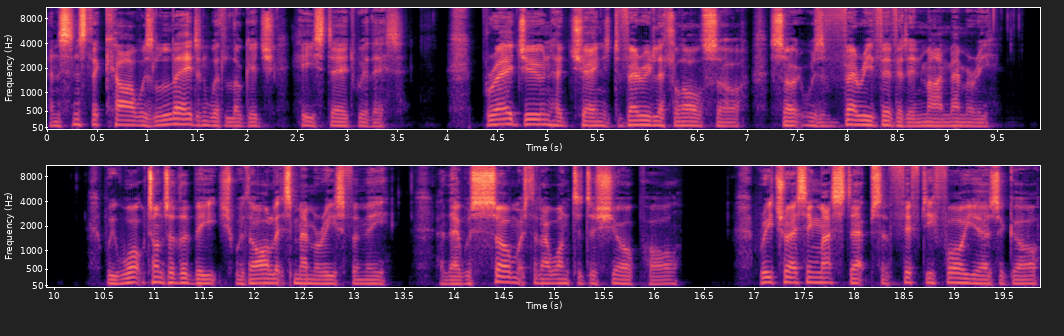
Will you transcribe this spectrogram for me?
and since the car was laden with luggage, he stayed with it. Bray-Dunes had changed very little also, so it was very vivid in my memory. We walked onto the beach with all its memories for me, and there was so much that I wanted to show Paul. Retracing my steps of 54 years ago,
